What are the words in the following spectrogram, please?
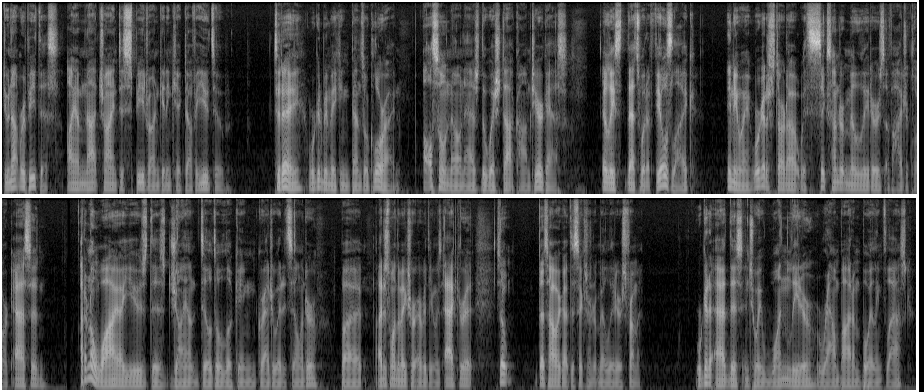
do not repeat this. I am not trying to speedrun getting kicked off of YouTube. Today, we're going to be making benzoyl chloride, also known as the Wish.com tear gas. At least that's what it feels like. Anyway, we're going to start out with 600 milliliters of hydrochloric acid. I don't know why I used this giant dildo looking graduated cylinder, but I just wanted to make sure everything was accurate. So that's how I got the 600 milliliters from it. We're going to add this into a 1 liter round bottom boiling flask.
